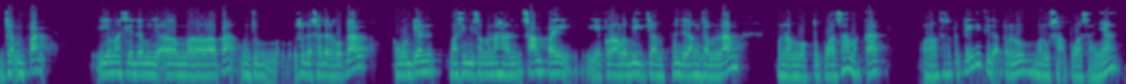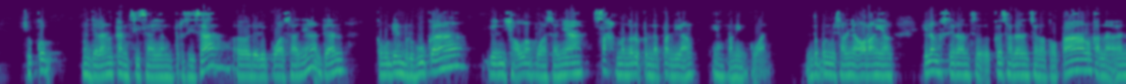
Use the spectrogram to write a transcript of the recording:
jam 4 dia masih ada um, apa sudah sadar total, kemudian masih bisa menahan sampai ya kurang lebih jam menjelang jam 6 menambah waktu puasa, maka orang seperti ini tidak perlu merusak puasanya, cukup menjalankan sisa yang tersisa uh, dari puasanya dan kemudian berbuka dan insya Allah puasanya sah menurut pendapat yang yang paling kuat. Itu pun misalnya orang yang hilang kesadaran kesadaran secara total karena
